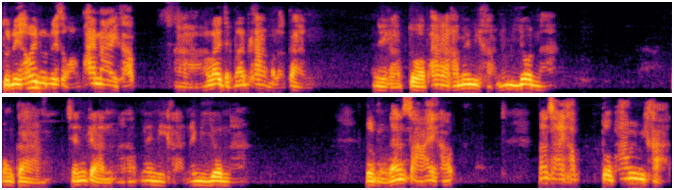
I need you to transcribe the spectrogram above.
ตัวนี้เขาให้ดูในส่วนของภายในครับ อ่าไล่จากด้านข้างก่อนละกัน นี่ครับ ตัวผ้าครับไม่มีขาไม่มีย่นนะ ตรงกลาง เช่นกันนะครับ ไม่มีขาดไม่มีย่นนะรวมถึงด้านซ้ายครับ ด้านซ้ายครับ ตัวผ้าไม่มีขาด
